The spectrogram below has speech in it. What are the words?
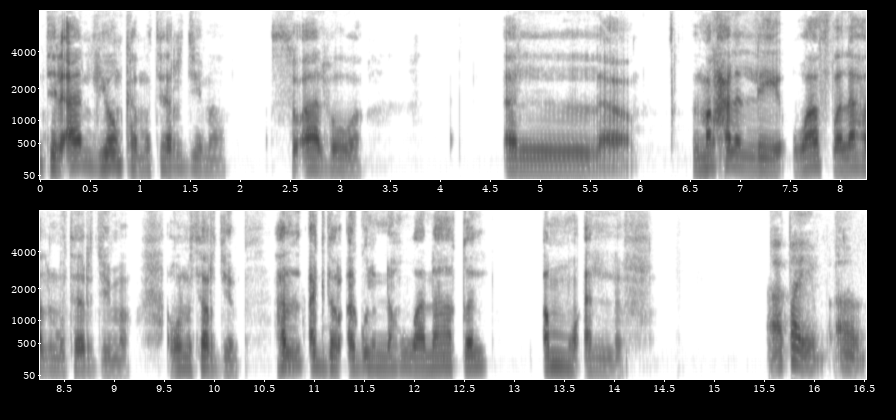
أنتِ الآن اليوم كمترجمة السؤال هو المرحلة اللي واصلة لها المترجمة أو المترجم، هل أقدر أقول إنه هو ناقل أم مؤلف؟ آه طيب آه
